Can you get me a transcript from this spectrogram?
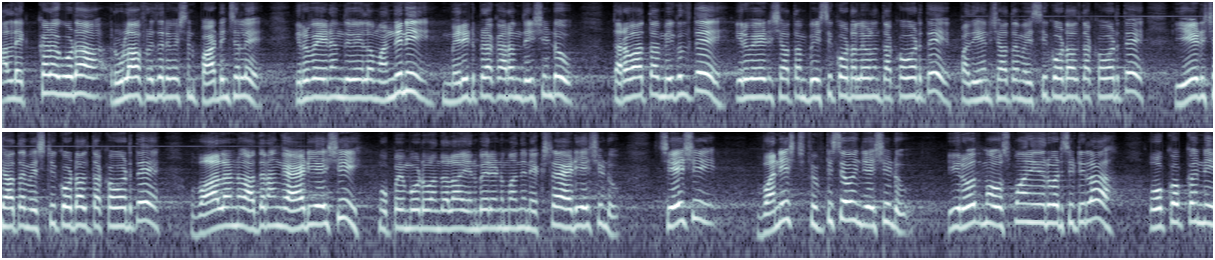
వాళ్ళు ఎక్కడ కూడా రూల్ ఆఫ్ రిజర్వేషన్ పాటించలే. ఇరవై ఎనిమిది వేల మందిని మెరిట్ ప్రకారం తీసిండు. తర్వాత మిగిలితే ఇరవై ఏడు శాతం బీసీ కోటాలు ఎవరైనా తక్కువ పడితే పదిహేను శాతం ఎస్సీ కోటాలు తక్కువ పడితే ఏడు శాతం ఎస్టీ కోటాలు తక్కువ పడితే వాళ్ళను అదనంగా యాడ్ చేసి ముప్పై మూడు వందల ఎనభై రెండు మందిని ఎక్స్ట్రా యాడ్ చేసిండు. చేసి వన్ ఈస్ట్ ఫిఫ్టీ సెవెన్ చేసిండు. ఈరోజు మా ఉస్మాన్ యూనివర్సిటీలో ఒక్కొక్కరిని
